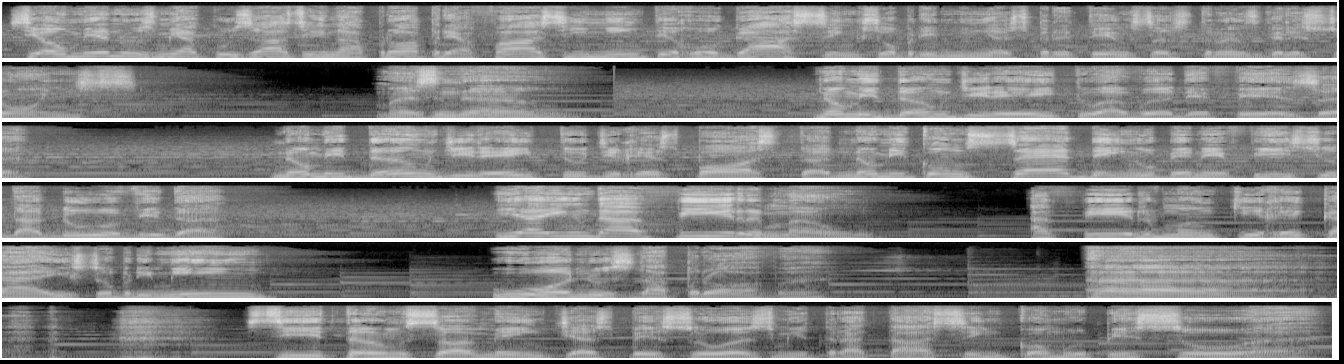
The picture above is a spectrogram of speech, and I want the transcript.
Se ao menos me acusassem na própria face e me interrogassem sobre minhas pretensas transgressões. Mas não. Não me dão direito à vã defesa não me dão direito de resposta, não me concedem o benefício da dúvida. E ainda afirmam, afirmam que recai sobre mim o ônus da prova. Ah! Se tão somente as pessoas me tratassem como pessoa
